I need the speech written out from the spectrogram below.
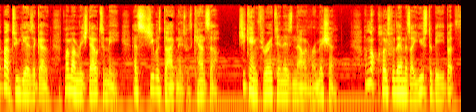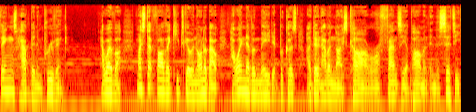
About two years ago, my mum reached out to me as she was diagnosed with cancer. She came through it and is now in remission. I'm not close with them as I used to be, but things have been improving. However, my stepfather keeps going on about how I never made it because I don't have a nice car or a fancy apartment in the city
